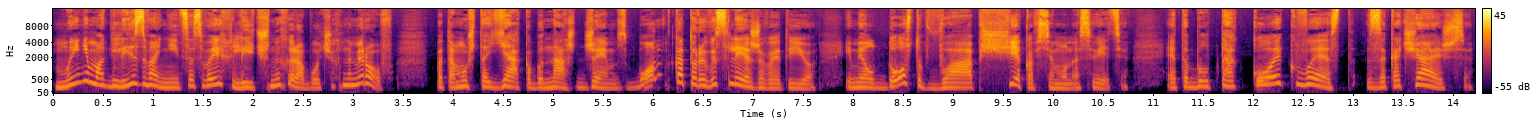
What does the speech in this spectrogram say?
Мы не могли звонить со своих личных и рабочих номеров, потому что якобы наш Джеймс Бонд, который выслеживает ее, имел доступ вообще ко всему на свете. Это был такой квест, закачаешься.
